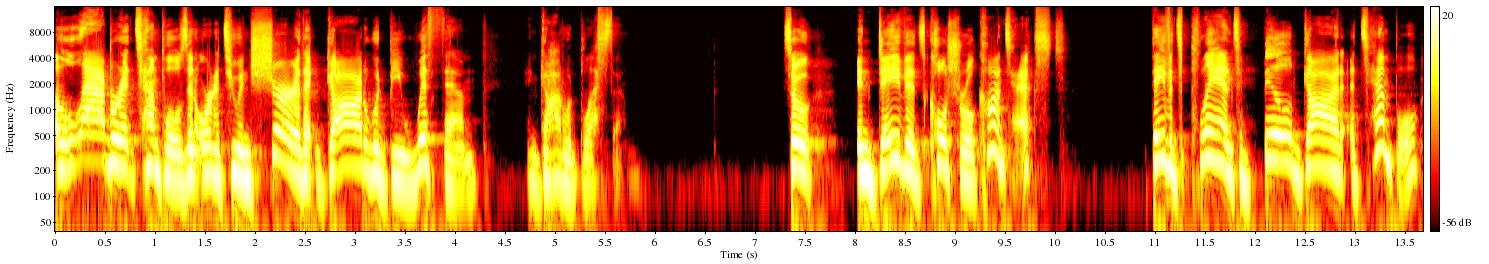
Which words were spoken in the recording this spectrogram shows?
elaborate temples in order to ensure that God would be with them and God would bless them. So in David's cultural context, David's plan to build God a temple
